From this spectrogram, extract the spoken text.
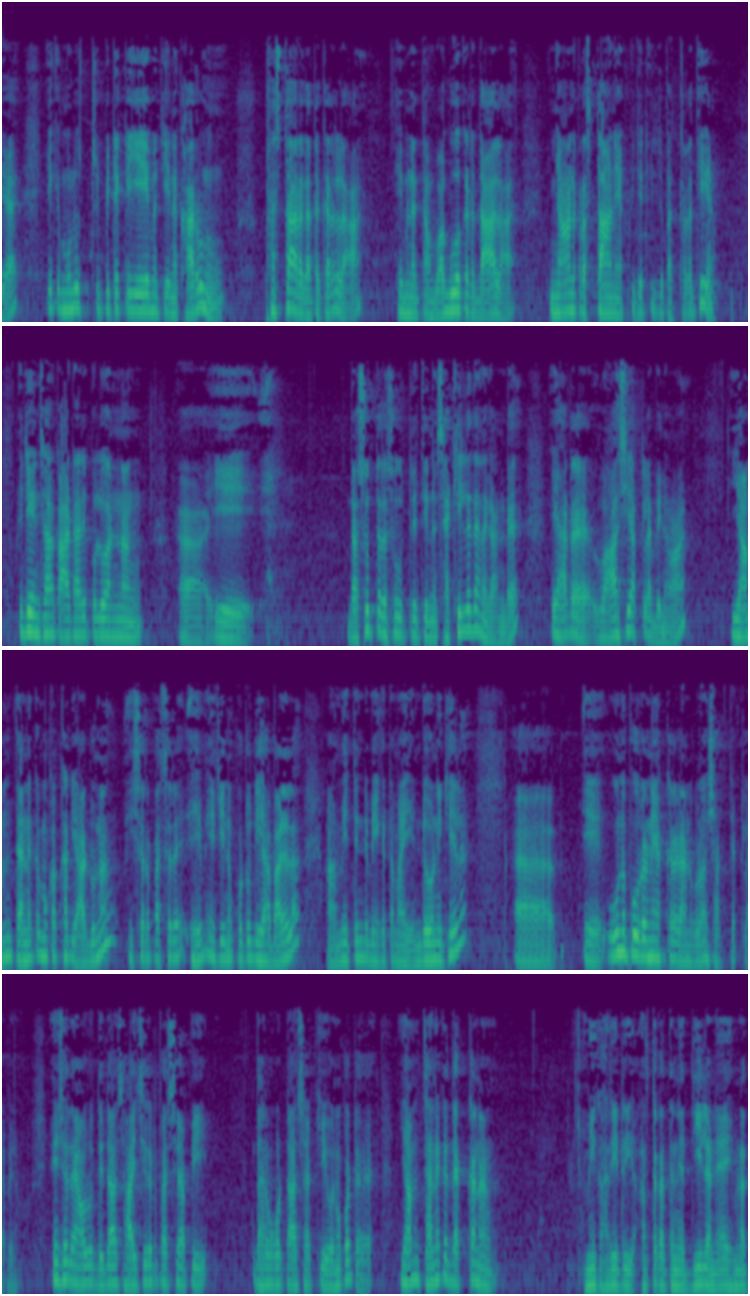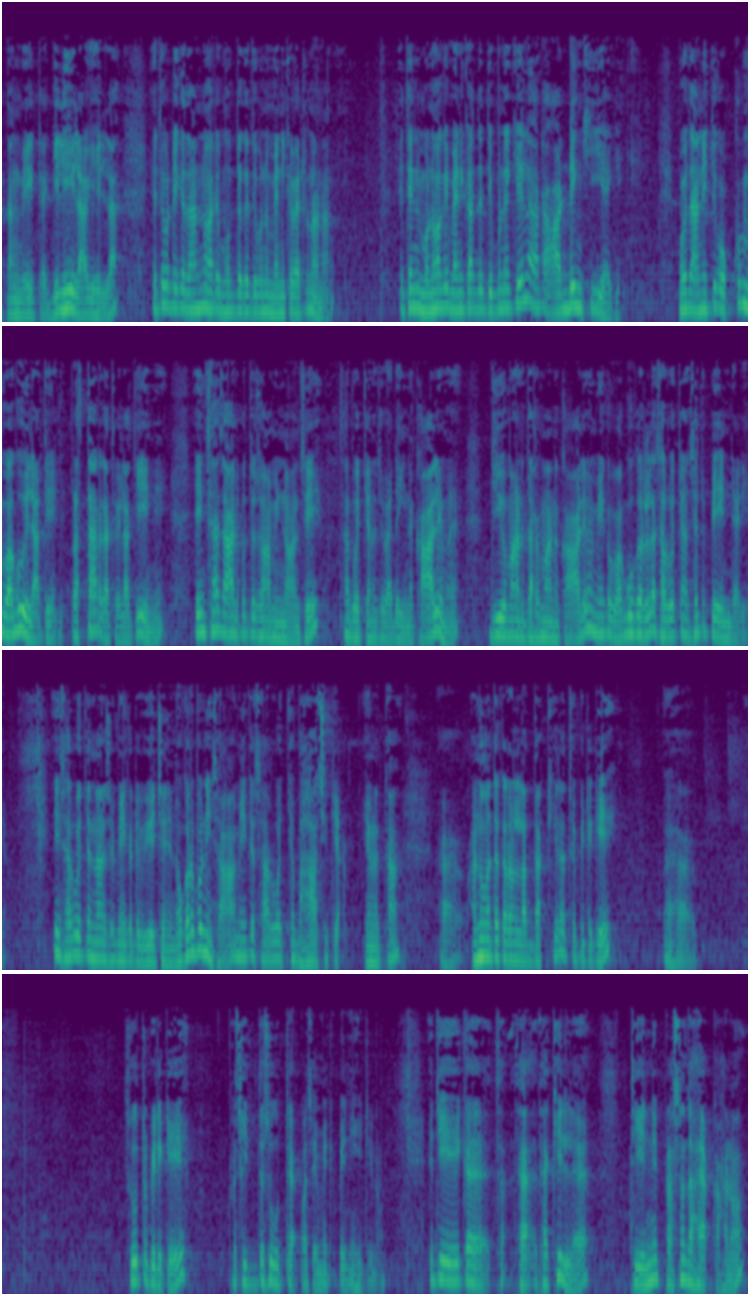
ඒක මුළු ත්‍රිපිටකයේම තියෙන කරුණු ප්‍රස්තාරගත කරලා එහෙම නැත්නම් වගුවකට දාලා ඥාන ප්‍රස්ථානයක් විදිහට ඉදිරිපත් කරලා තියෙනවා. ඒ නිසා කාට හරි පුළුවන් නම් ඒ දසුත්තර සූත්‍රයේ තියෙන සැකිල්ල දැනගන්න එයාට වාසියක් ලැබෙනවා. යම් තැනක මොකක් හරි අඩු නම් ඉස්සර පස්සර එහෙම ඒ තියෙන කොටු දිහා බලලා ආ මෙතෙන්ද මේක තමයි එන්න ඕනේ කියලා ඒ ඌණ පූර්ණයක් කරගන්න පුළුවන් ශක්තියක් ලැබෙනවා. ඒ නිසා දැන් අවුරුදු 2600කට පස්සේ අපි ධර්ම කොටාශයක් කියවනකොට යම් තැනක දැක්කනම් මේක හරියට අර්ථකථනය දීලා නැහැ. එහෙම නැත්නම් මේකට ගිලිහිලා ගිහිල්ලා. එතකොට ඒක දන්නවා හරි මුද්දක තිබුණ මණික වැටුණා නම්. එතෙන් මොන වගේ මණිකක්ද තිබුණේ කියලා අර ආඩෙන් කී හැකි. මොකද අනිත් ටික ඔක්කොම වගු වෙලා තියෙන්නේ. ප්‍රස්ථාරගත වෙලා තියෙන්නේ. ඒ නිසා සාරිපුත්‍ර ස්වාමීන් වහන්සේ සරුවචනසේ වැඩ ඉන කාලෙම ජීවමාන ධර්මාන කාලෙම මේක වගු කරලා සරුවචනසේට පේන්න ඇරියා. ඒ සරුවචනංශ මේකට විවේචනය නොකරපු නිසා මේක සරුවඥ භාසිතයක්. එහෙම නැත්නම් අනුමත කරන ලද්දක් කියලා ත්‍රිපිටකයේ සූත්‍ර පිටකයේ ප්‍රසිද්ධ සූත්‍රයක් වශයෙන් මේක පෙනී හිටිනවා. ඉතින් ඒක තැකිල්ල තියෙන්නේ ප්‍රශ්න 10ක් අහනවා.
